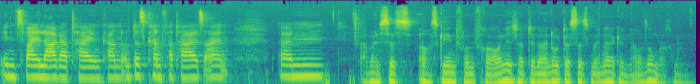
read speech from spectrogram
in, zwei Lager teilen kann und das kann fatal sein. Ähm, Aber ist das ausgehend von Frauen? Ich habe den Eindruck, dass das Männer genauso machen.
